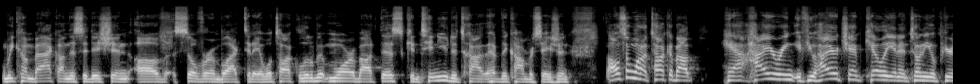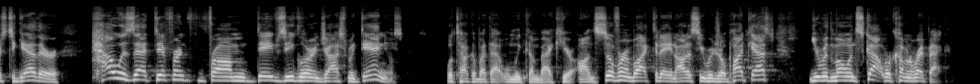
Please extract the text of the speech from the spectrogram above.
When we come back on this edition of Silver and Black today, we'll talk a little bit more about this, continue to co- have the conversation. I also want to talk about ha- hiring. If you hire Champ Kelly and Antonio Pierce together, how is that different from Dave Ziegler and Josh McDaniels? We'll talk about that when we come back here on Silver and Black today, an Audacy original podcast. You're with Mo and Scott. We're coming right back.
